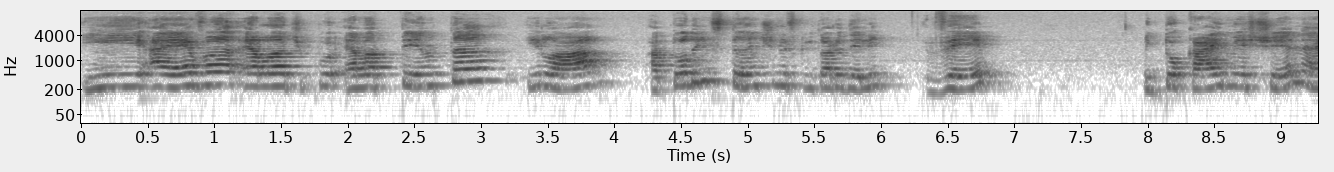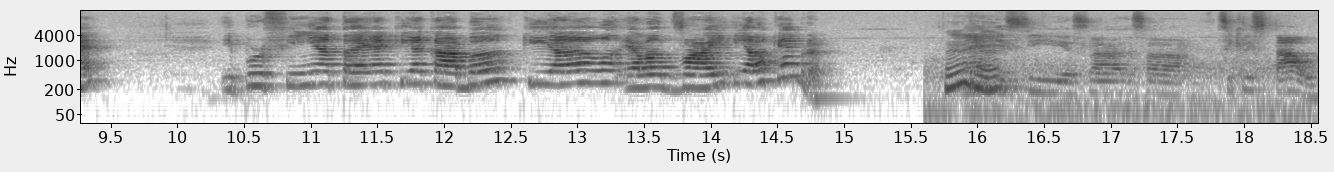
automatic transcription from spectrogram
E a Eva, ela tipo, ela tenta ir lá a todo instante no escritório dele ver e tocar e mexer, né? E por fim até que acaba que ela, ela vai e ela quebra. Né? Esse, essa, essa, esse cristal.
